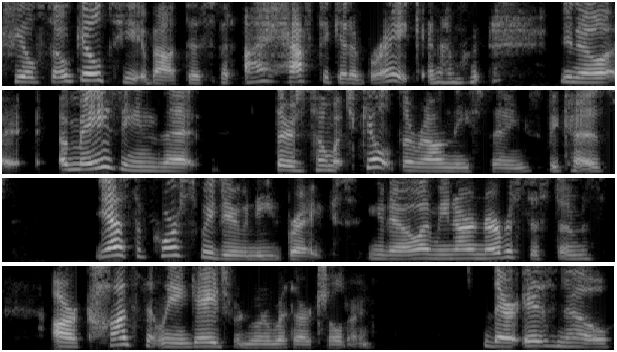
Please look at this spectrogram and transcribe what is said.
feel so guilty about this, but I have to get a break. And I'm, you know, amazing that there's so much guilt around these things because yes, of course we do need breaks. You know, I mean, our nervous systems are constantly engaged when we're with our children. There is no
